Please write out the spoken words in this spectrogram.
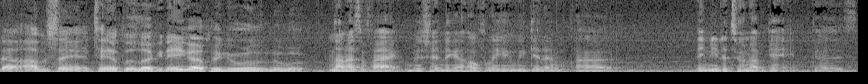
Nah, I'm saying Tampa lucky. They ain't got to play New Orleans no more. No, that's a fact. But shit, nigga, hopefully we get them. Uh, they need a tune-up game because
